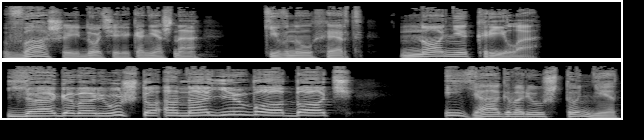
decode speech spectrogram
«Вашей дочери, конечно», — кивнул Херт, — «но не Крила». «Я говорю, что она его дочь!» И я говорю, что нет.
